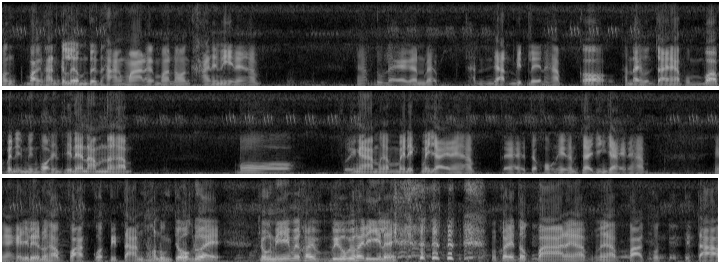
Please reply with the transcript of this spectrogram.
บางบางท่านก็เริ่มเดินทางมาแล้วมานอนค้างที่นี่นะครับนะครับ ดูแลกันแบบฉันญาติมิตรเลยนะครับ ก็ท่านใดสนใจนะครับ ผมว่าเป็นอีกหนึ่งบ่อที่ที่แนะนำนะครับบ่อสวยงามครับไม่เล็กไม่ใหญ่นะครับ แต่เจ้าของนี่น้ำใจยิ่งใหญ่นะครับยังไงก็อย่าลืมนะครับฝากกดติดตามช่องลุงโจ๊กด้วย ช่วงนี้ไม่ค่อยวิวไม่ค่อยดีเลยไม่ค่อยได้ตกปลานะครับนะครับ ฝากกดติดตาม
